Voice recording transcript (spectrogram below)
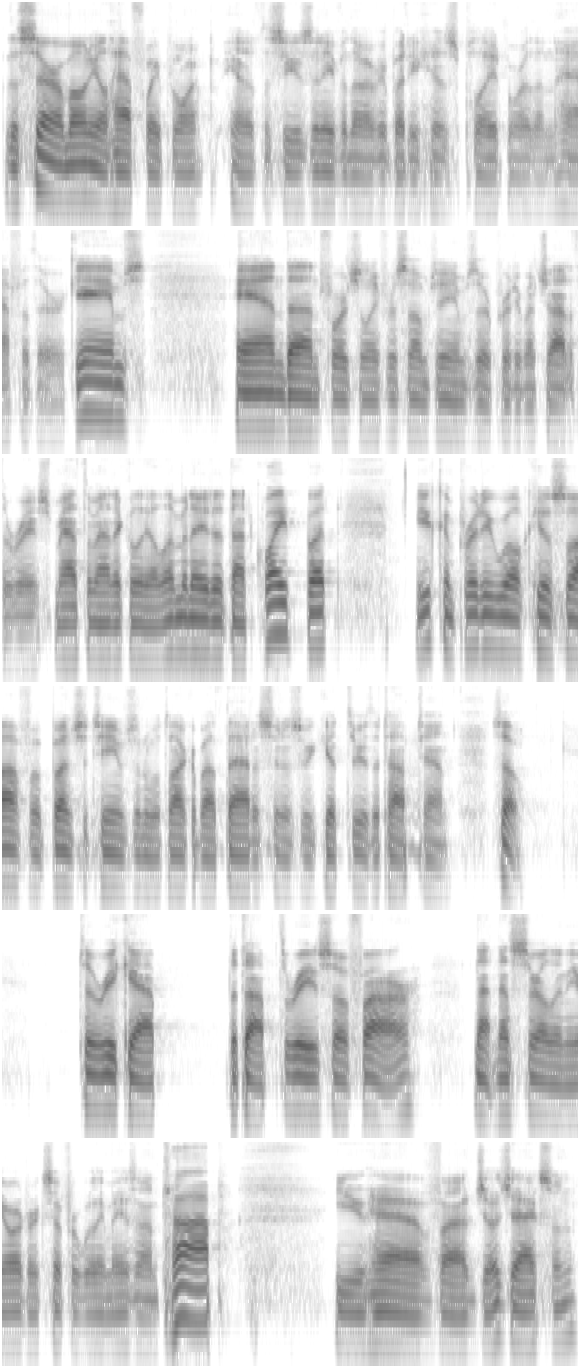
the ceremonial halfway point you know, of the season, even though everybody has played more than half of their games. And uh, unfortunately, for some teams, they're pretty much out of the race. Mathematically eliminated, not quite, but you can pretty well kiss off a bunch of teams, and we'll talk about that as soon as we get through the top 10. So, to recap the top three so far, not necessarily in the order except for Willie Mays on top, you have uh, Joe Jackson,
